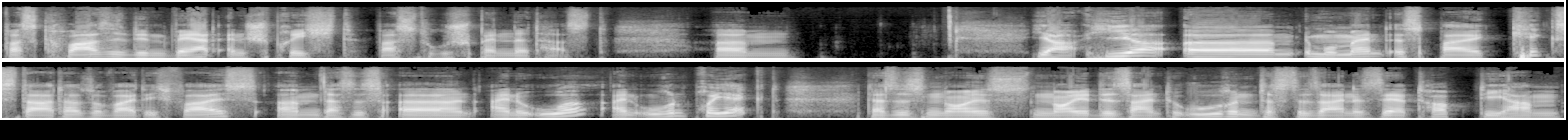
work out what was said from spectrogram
was quasi den Wert entspricht, was du gespendet hast. Ähm, ja, hier ähm, im Moment ist bei Kickstarter, soweit ich weiß, ähm, das ist äh, eine Uhr, ein Uhrenprojekt. Das ist ein neues, neue designte Uhren. Das Design ist sehr top. Die haben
